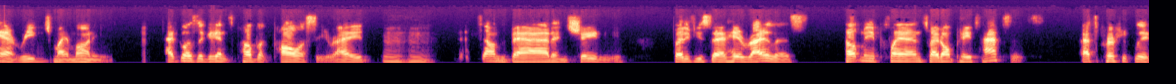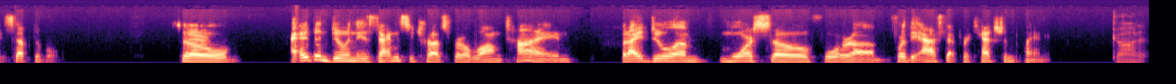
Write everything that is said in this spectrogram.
can't reach my money. That goes against public policy, right? Mm-hmm. it sounds bad and shady. But if you said, hey, Rylas, help me plan so I don't pay taxes, that's perfectly acceptable. So I've been doing these dynasty trusts for a long time, but I do them more so for um, for the asset protection planning. Got it.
